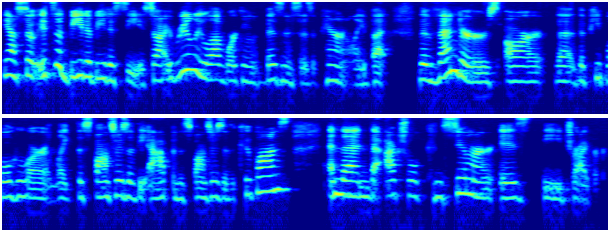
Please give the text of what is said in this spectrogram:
Yeah, so it's a B2B2C. So I really love working with businesses apparently, but the vendors are the the people who are like the sponsors of the app and the sponsors of the coupons, and then the actual consumer is the driver.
